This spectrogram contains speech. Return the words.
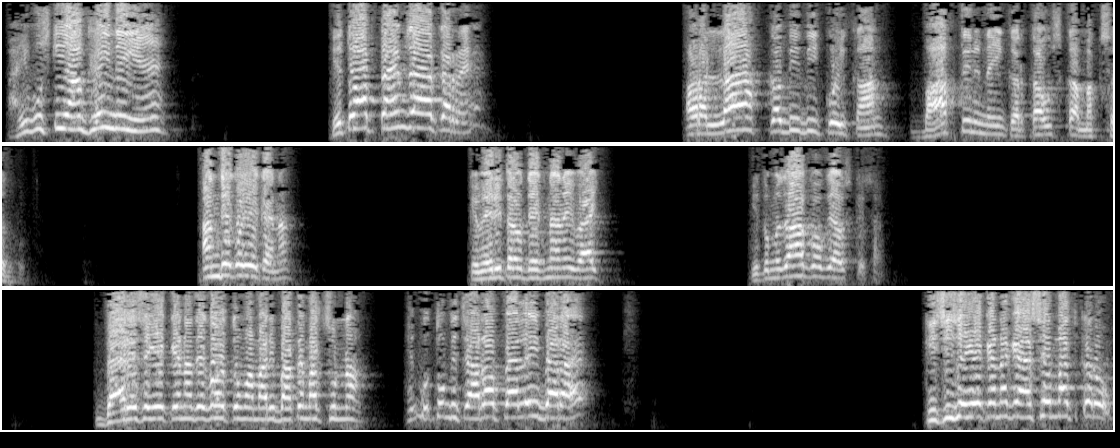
بھائی وہ اس کی آنکھیں ہی نہیں ہیں۔ یہ تو آپ ٹائم ضائع کر رہے ہیں۔ اور اللہ کبھی بھی کوئی کام باطل نہیں کرتا، اس کا مقصد ہو اندھے کو یہ کہنا کہ میری طرف دیکھنا نہیں بھائی، یہ تو مذاق ہو گیا اس کے ساتھ۔ بہرے سے یہ کہنا، دیکھو تم ہماری باتیں مت سننا۔ وہ تو بےچارا پہلے ہی بہرا ہے۔ کسی سے یہ کہنا کہ ایسے مت کرو۔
